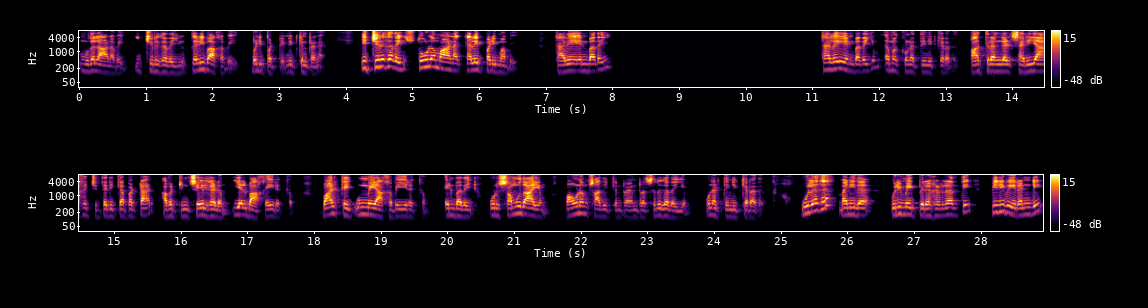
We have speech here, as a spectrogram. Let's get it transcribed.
முதலானவை இச்சிறுகதையில் தெளிவாகவே வெளிப்பட்டு நிற்கின்றன. இச்சிறுகதை ஸ்தூலமான கலைப்படிமமே. கலை என்பதை கலை என்பதையும் எமக்கு நிற்கிறது. பாத்திரங்கள் சரியாக சித்தரிக்கப்பட்டால் அவற்றின் செயல்களும் இயல்பாக இருக்கும். வாழ்க்கை உண்மையாகவே இருக்கும் என்பதை ஒரு சமுதாயம் மௌனம் சாதிக்கின்ற என்ற சிறுகதையும் உணர்த்தி நிற்கிறது. உலக மனித உரிமை பிரகடனத்தில் பிரிவு இரண்டில்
